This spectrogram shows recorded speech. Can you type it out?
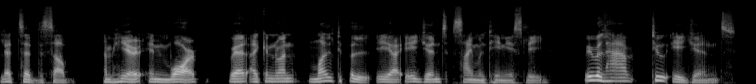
let's set this up. I'm here in Warp, where I can run multiple AI agents simultaneously. We will have two agents.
